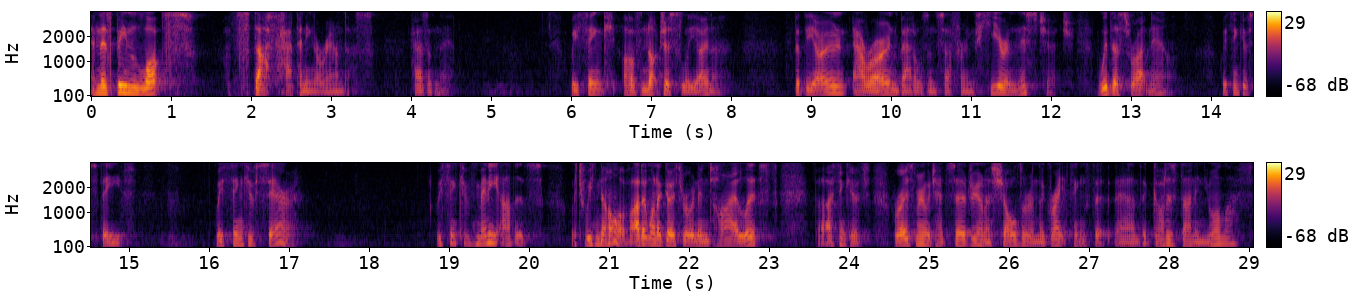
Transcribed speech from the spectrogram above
And there's been lots of stuff happening around us, hasn't there? We think of not just Leona, but the own, our own battles and sufferings here in this church with us right now. We think of Steve. We think of Sarah. We think of many others which we know of. I don't want to go through an entire list, but I think of Rosemary, which had surgery on her shoulder, and the great things that, uh, that God has done in your life.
